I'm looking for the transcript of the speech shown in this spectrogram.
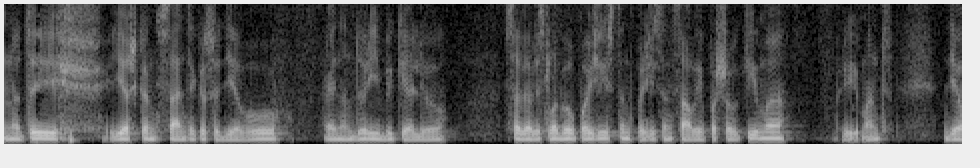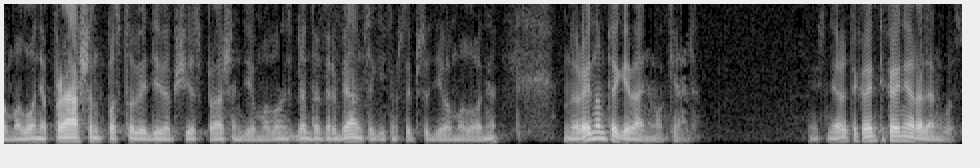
nu, tai ieškant santykių su Dievu, einant darybių keliu, save vis labiau pažįstant, pažįstant savo pašaukimą, priimant Dievo malonę, prašant pastovę Dievo apšies, prašant Dievo malonės, bendradarbiant, sakykime, taip su Dievo malonė. Nu ir einam tą gyvenimo kelią. Jis nėra, tikrai, tikrai nėra lengvas.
